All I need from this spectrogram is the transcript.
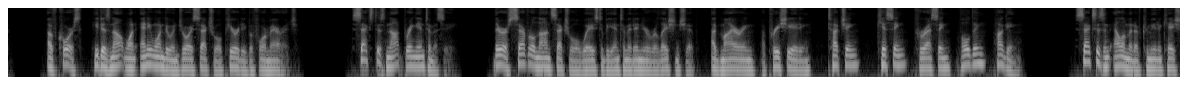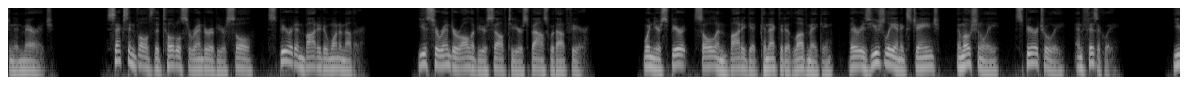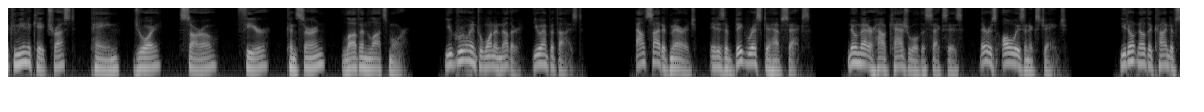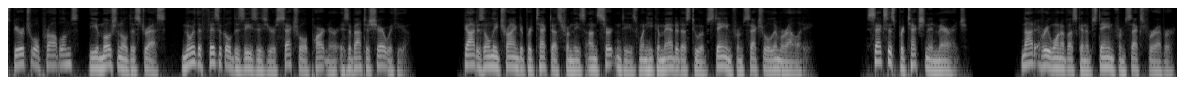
Of course, he does not want anyone to enjoy sexual purity before marriage. Sex does not bring intimacy. There are several non sexual ways to be intimate in your relationship admiring, appreciating, touching, kissing, caressing, holding, hugging. Sex is an element of communication in marriage. Sex involves the total surrender of your soul, spirit, and body to one another. You surrender all of yourself to your spouse without fear. When your spirit, soul, and body get connected at lovemaking, there is usually an exchange, emotionally, spiritually, and physically. You communicate trust, pain, joy, sorrow, fear, concern, love, and lots more. You grew into one another, you empathized. Outside of marriage, it is a big risk to have sex. No matter how casual the sex is, there is always an exchange. You don't know the kind of spiritual problems, the emotional distress, nor the physical diseases your sexual partner is about to share with you. God is only trying to protect us from these uncertainties when He commanded us to abstain from sexual immorality. Sex is protection in marriage. Not every one of us can abstain from sex forever.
